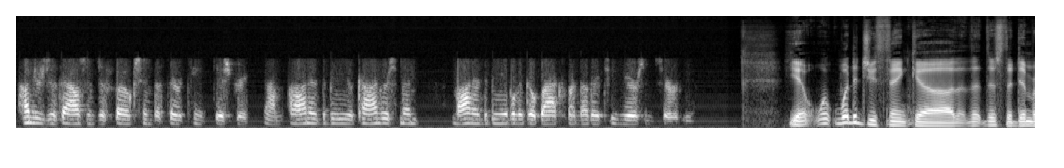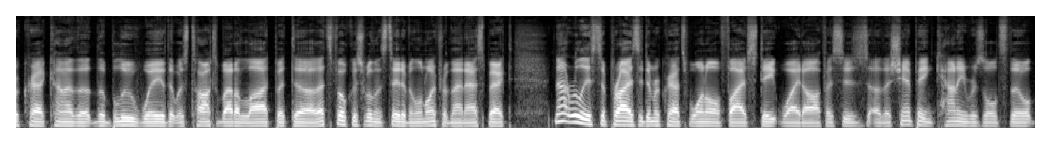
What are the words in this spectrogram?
hundreds of thousands of folks in the 13th district. I'm honored to be your congressman. I'm honored to be able to go back for another two years and serve you. Yeah, what, what did you think? Uh, the, this the Democrat kind of the, the blue wave that was talked about a lot, but uh, let's focus really on the state of Illinois from that aspect. Not really a surprise the Democrats won all five statewide offices. Uh, the Champaign County results, though,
